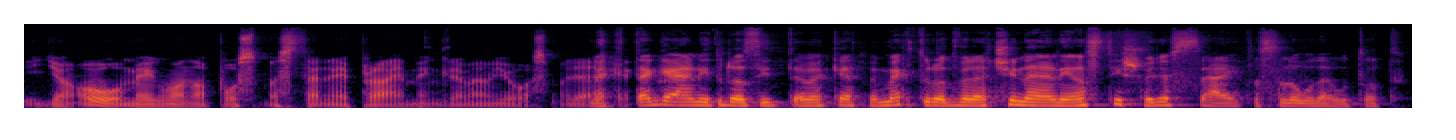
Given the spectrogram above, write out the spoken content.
Így a, ó, még van a Postmasternél Primingre, nem jó, azt el Meg tegálni tudod az itemeket, meg meg tudod vele csinálni azt is, hogy összeállítasz loadoutot.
